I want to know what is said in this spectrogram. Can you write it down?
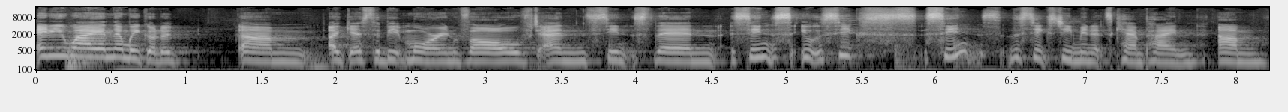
anyway, and then we got a. Um, I guess a bit more involved, and since then, since it was six, since the 60 Minutes campaign, um,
